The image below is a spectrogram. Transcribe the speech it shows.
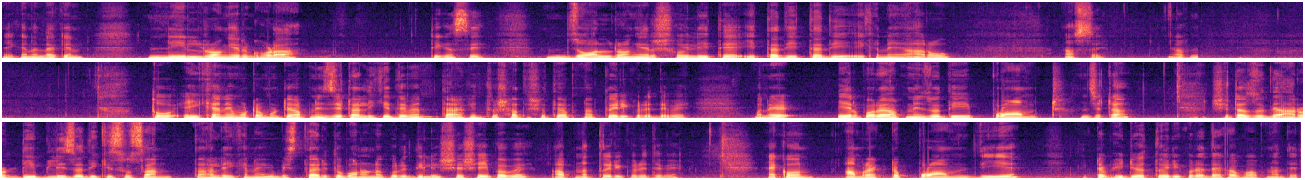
এখানে দেখেন নীল রঙের ঘোড়া, ঠিক আছে? জল রঙের শৈলীতে ইত্যাদি ইত্যাদি এখানে আরও আছে। আপনি তো এইখানে মোটামুটি আপনি যেটা লিখে দেবেন, তারা কিন্তু সাথে সাথে আপনার তৈরি করে দেবে। মানে এরপরে আপনি যদি প্রম্পট যেটা, সেটা যদি আরও ডিপলি যদি কিছু চান, তাহলে এখানে বিস্তারিত বর্ণনা করে দিলে সে সেইভাবে আপনার তৈরি করে দেবে। এখন আমরা একটা প্রম দিয়ে একটা ভিডিও তৈরি করে দেখাবো আপনাদের।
